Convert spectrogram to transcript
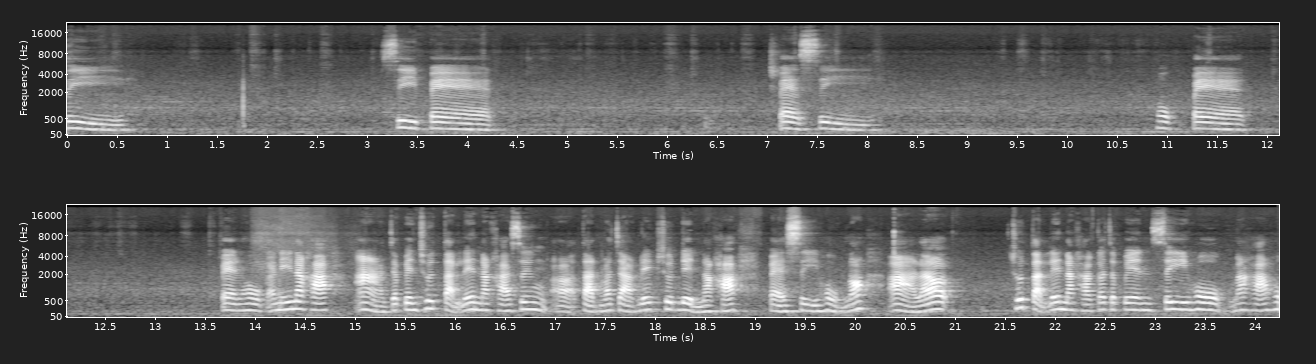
สี่สี่แปดแปดสี่หกแปดแปดหกอันนี้นะคะอ่าจะเป็นชุดตัดเล่นนะคะ ซึ่งตัดมาจากเลขชุดเด่นนะคะแปดสี่หกเนาะอ่าแล้วชุดตัดเล่นนะคะก็จะเป็นสี่หกนะคะห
